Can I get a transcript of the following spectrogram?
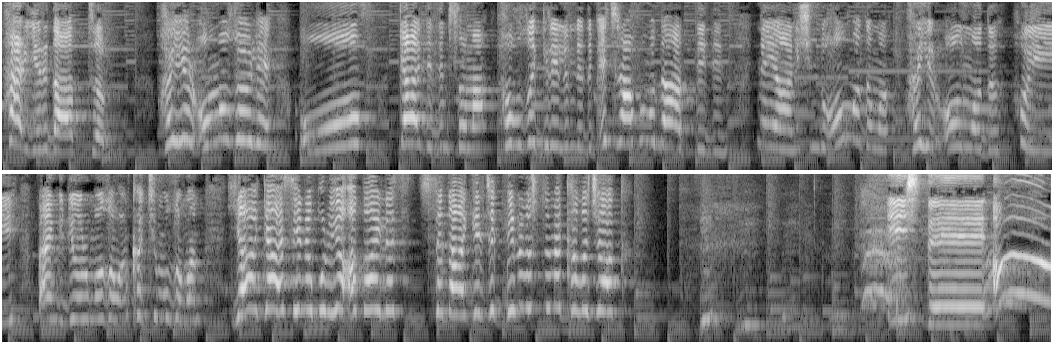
Her yeri dağıttım. Hayır olmaz öyle. Şimdi olmadı mı? Hayır olmadı. Hay ben gidiyorum o zaman kaçım o zaman. Ya gelsene buraya adayla Seda gelecek benim üstüme kalacak. İşte. Aa!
